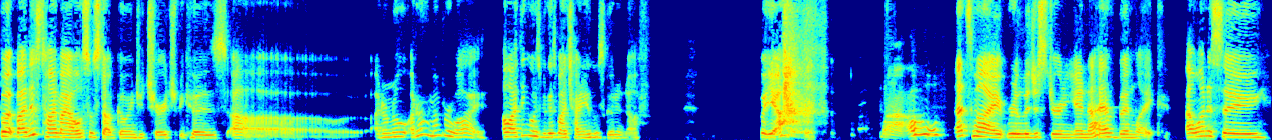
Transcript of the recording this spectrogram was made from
But by this time, I also stopped going to church because uh, I don't know. I don't remember why. Oh, I think it was because my Chinese was good enough. But yeah, Wow. that's my religious journey, and I have been like, I want to say,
